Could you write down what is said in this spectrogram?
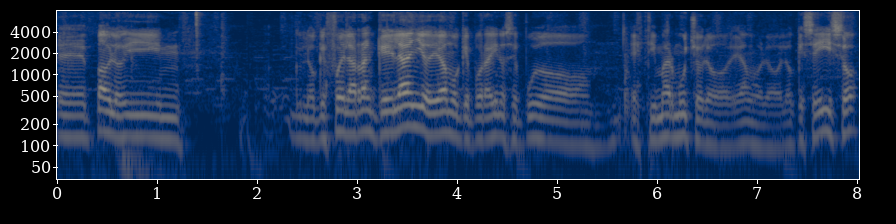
eh, Pablo, y mm, lo que fue el arranque del año, digamos que por ahí no se pudo estimar mucho lo, digamos, lo, que se hizo.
